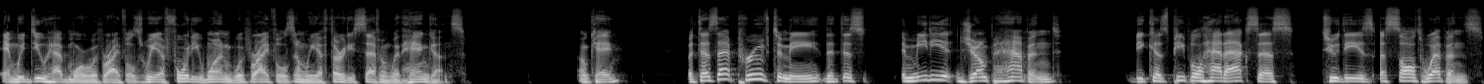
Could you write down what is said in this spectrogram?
And we do have more with rifles. We have 41 with rifles and we have 37 with handguns. Okay. But does that prove to me that this immediate jump happened because people had access to these assault weapons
